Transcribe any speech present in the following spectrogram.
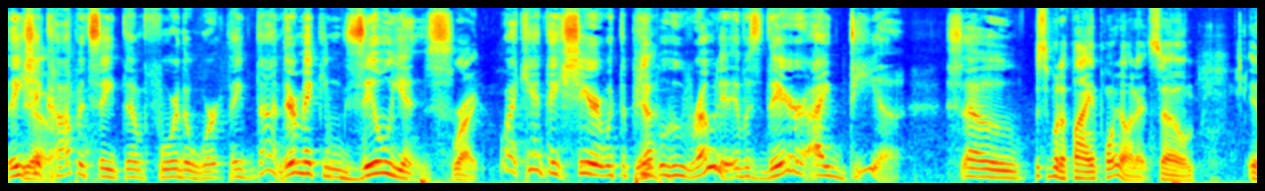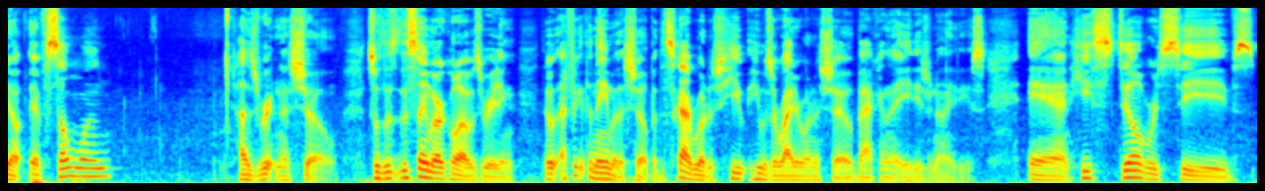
They should compensate them for the work they've done. They're making zillions. Right. Why can't they share it with the Yeah. people who wrote it? It was their idea. So Just to put a fine point on it. So, you know, if someone has written a show, so this the same article I was reading, I forget the name of the show, but this guy wrote a he he was a writer on a show back in the eighties or nineties, and he still receives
